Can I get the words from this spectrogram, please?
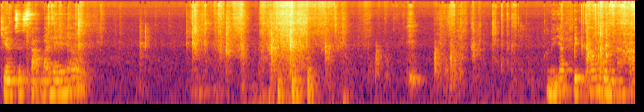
เขียนเสร็จสับไว้แล้วขออนุญาตปิดข้างบนนะคะ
